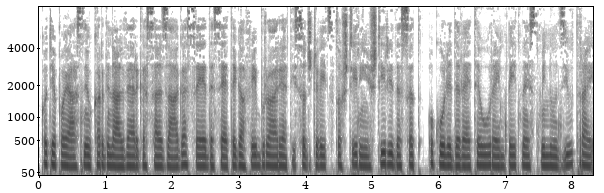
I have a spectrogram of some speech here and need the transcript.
Kot je pojasnil kardinal Verga Salzaga, se je 10. februarja 1944 okoli 9. ure in 15 minut zjutraj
